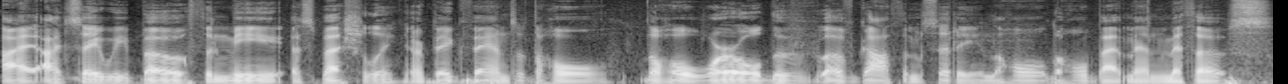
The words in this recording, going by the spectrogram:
I, I'd say we both, and me especially, are big fans of the whole the whole world of, of Gotham City and the whole the whole Batman mythos.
